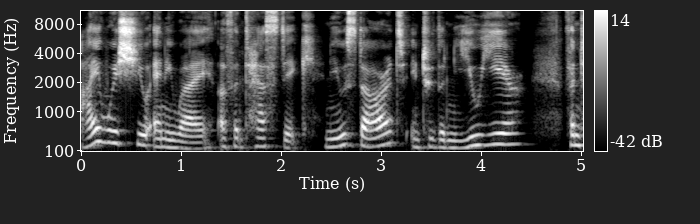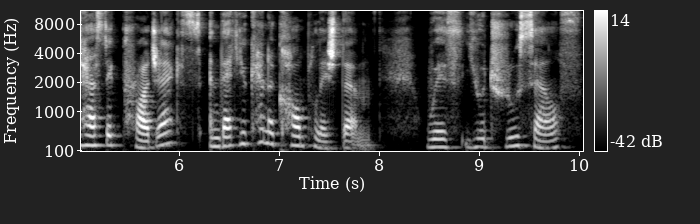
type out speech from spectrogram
I wish you anyway a fantastic new start into the new year, fantastic projects, and that you can accomplish them with your true self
